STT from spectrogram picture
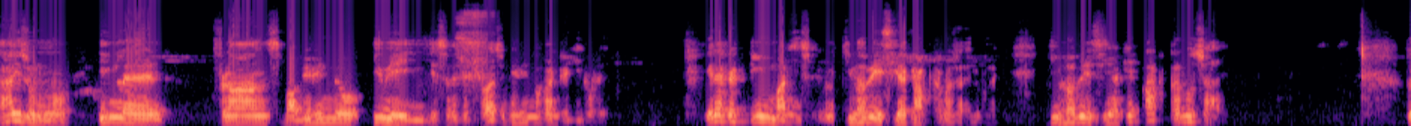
তাই জন্য ইংল্যান্ড, ফ্রান্স বা বিভিন্ন ইউএই এর সাথে যুক্ত আছে, বিভিন্ন কান্ট্রি কি করে? এরা একটা টিম বানিয়েছে কীভাবে এশিয়াকে আটকানো যায় লোকেরা কীভাবে এশিয়াকে আটকানো যায়? তো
